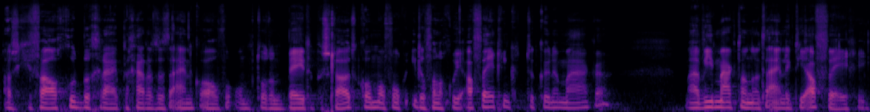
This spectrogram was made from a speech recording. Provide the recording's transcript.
als ik je verhaal goed begrijp, dan gaat het uiteindelijk over om tot een beter besluit te komen of in ieder geval een goede afweging te kunnen maken. Maar wie maakt dan uiteindelijk die afweging?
